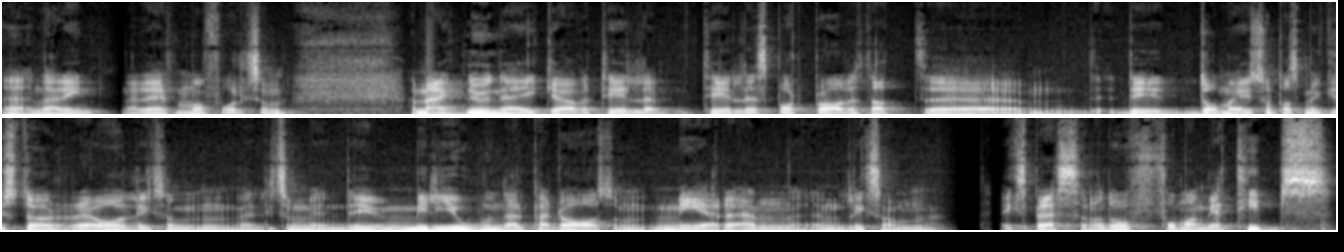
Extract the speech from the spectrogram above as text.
Eh, när det, när det, man får liksom, jag märkte nu när jag gick över till, till Sportbladet att eh, det, de är ju så pass mycket större och liksom, liksom, det är ju miljoner per dag som mer än, än liksom Expressen och då får man mer tips.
